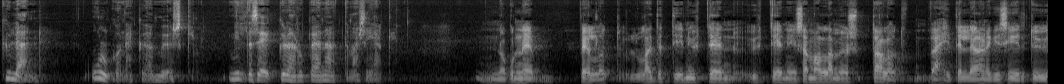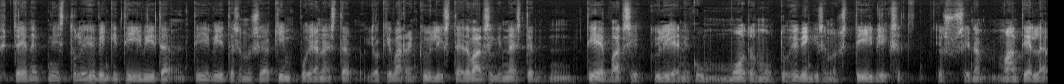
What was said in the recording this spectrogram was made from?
kylän ulkonäköä myöskin. Miltä se kyllä rupeaa näyttämään sen jälkeen? No kun ne pellot laitettiin yhteen, yhteen niin samalla myös talot vähitellen ainakin siirtyi yhteen, että niistä tuli hyvinkin tiiviitä, tiiviitä semmoisia kimppuja näistä jokivarren kylistä, ja varsinkin näistä tienvarsikylien niin kuin muoto muuttui hyvinkin semmoiseksi tiiviiksi, että jos siinä maantiellä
